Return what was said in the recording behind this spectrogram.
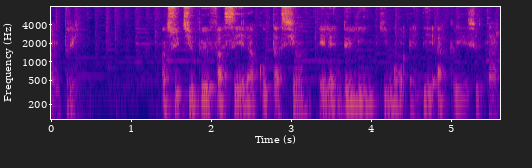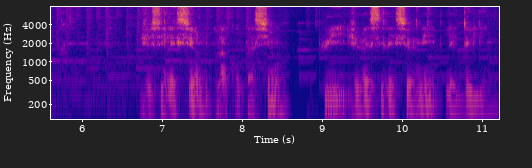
Entrée. Ensuite, je peux effacer la cotation et les deux lignes qui m'ont aidé à créer cet arc. Je sélectionne la cotation, puis je vais sélectionner les deux lignes.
